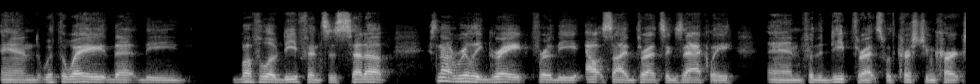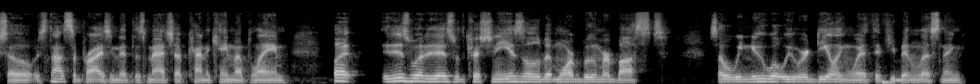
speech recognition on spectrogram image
and with the way that the Buffalo defense is set up, it's not really great for the outside threats exactly and for the deep threats with Christian Kirk. So it's not surprising that this matchup kind of came up lame. But it is what it is with Christian. He is a little bit more boomer bust. So we knew what we were dealing with if you've been listening.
